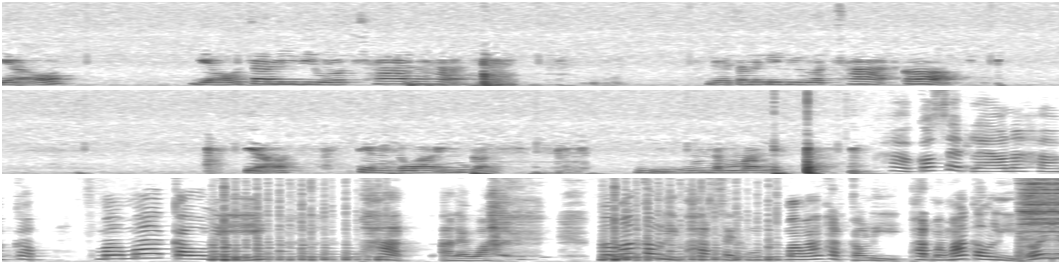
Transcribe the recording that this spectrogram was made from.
เดี๋ยว เดี๋ยวจะรีวิวรสชาตินะคะ เดี๋ยวจะมารีวิวรสชาติก็ เดี๋ยวเตรียมตัวอันนี้ก่อน น้ำมัน ค่ะก็เสร็จแล้วนะคะกับมาม่าเกาหลี ผัดอะไรวะ มาม่าเกาหลีผัดใส่ทูมาม่าผัดเกาหลี ผัดมาม่าเกาหลี เอ้ย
